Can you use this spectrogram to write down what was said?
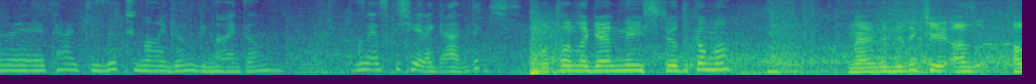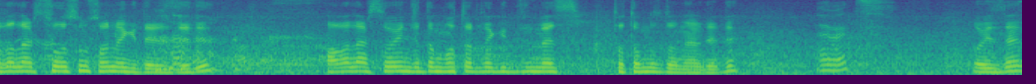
Evet, herkese tünaydın, günaydın. Bugün Eskişehir'e geldik. Motorla gelmeyi istiyorduk ama Merve dedi ki az havalar soğusun sonra gideriz dedi. havalar soğuyunca da motorla gidilmez. Totomuz donar dedi. Evet. O yüzden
